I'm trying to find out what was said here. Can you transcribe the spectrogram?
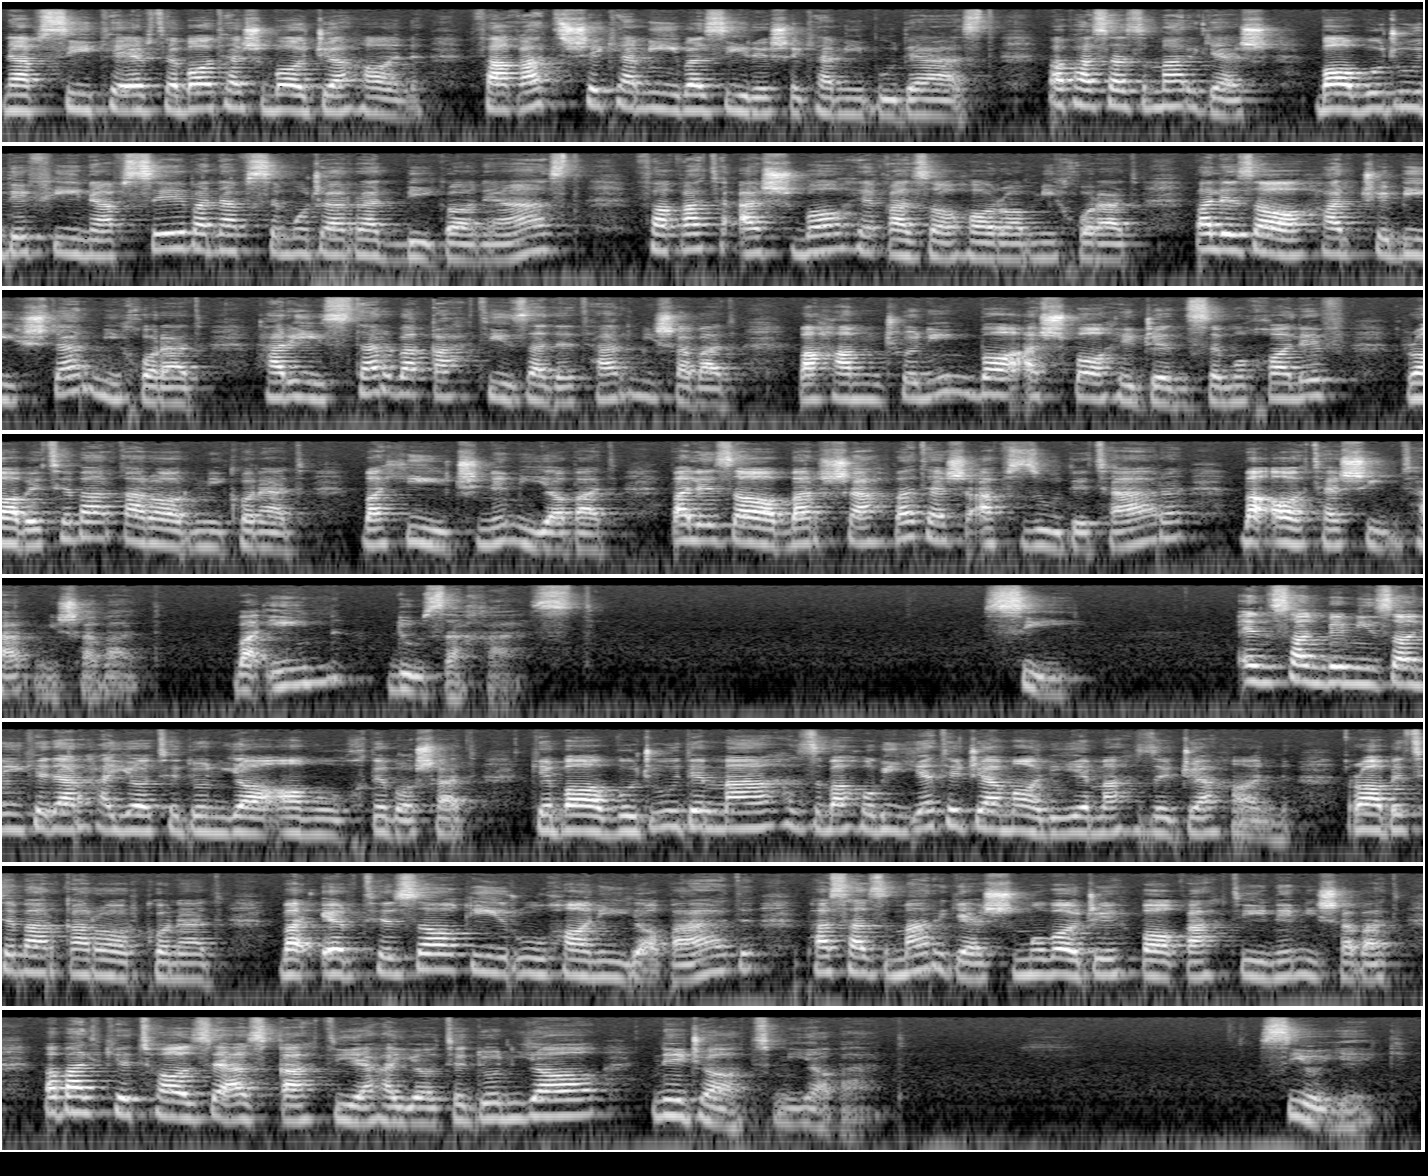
نفسی که ارتباطش با جهان فقط شکمی و زیر شکمی بوده است و پس از مرگش با وجود فی نفسه و نفس مجرد بیگانه است فقط اشباه غذاها را می‌خورد. و لذا هرچه بیشتر می‌خورد حریستر و قحطی زده تر می شود و همچنین با اشباه جنس مخالف رابطه برقرار می کند و هیچ نمی یابد و لذا بر شهوتش افزوده تر و آتشین تر می شود و این دوزخ است. سی. انسان به میزانی که در حیات دنیا آموخته باشد که با وجود محض و هویت جمالی محض جهان رابطه برقرار کند و ارتزاقی روحانی یابد پس از مرگش مواجه با قحطی نمی شود و بلکه تازه از قحطی حیات دنیا نجات می یابد سی و یک.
